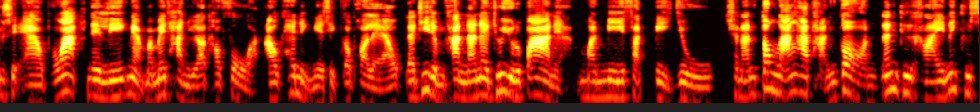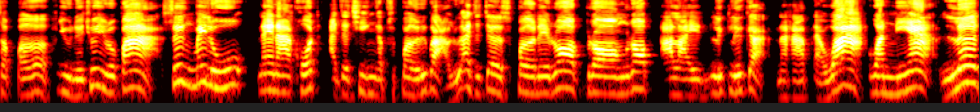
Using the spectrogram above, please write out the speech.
UCL เพราะว่าในลีกเนี่ยมันไม่ทันอยู่แล้วท็อปโฟร์เอาแค่หนึ่งในสิบก็พอแล้ว และที่สำคัญนะในถ้วยยูโรป้าเนี่ยมันมีสัตว์ปีกอยู่ฉะนั้นต้องล้างอาถรรพ์ก่อน นั่นคือใคร นั่นคือสเปอร์ อยู่ในช่วยยูโรป้า ซึ่งไม่รู้ในอนาคตอาจจะชิงกับสเปอร์หรือเปล่า หรืออาจจะเจอสเปอร์ในรอบรองรอบอะไรลึกๆอะนะครับ แต่ว่าวันนี้เลิก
